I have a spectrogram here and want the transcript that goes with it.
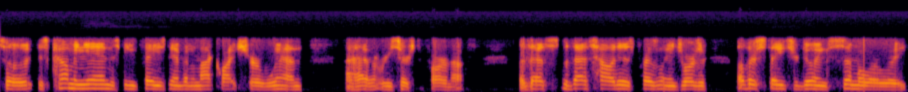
So it's coming in, it's being phased in, but I'm not quite sure when. I haven't researched it far enough. But that's but that's how it is presently in Georgia. Other states are doing similarly,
